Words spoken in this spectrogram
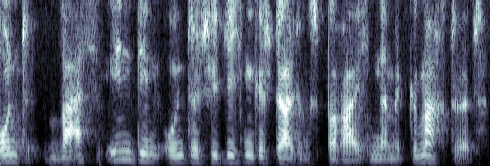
und was in den unterschiedlichen Gestaltungsbereichen damit gemacht wird.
